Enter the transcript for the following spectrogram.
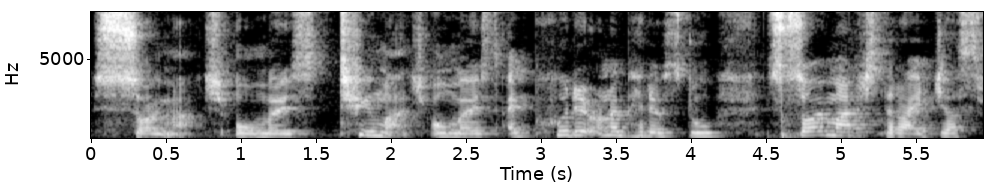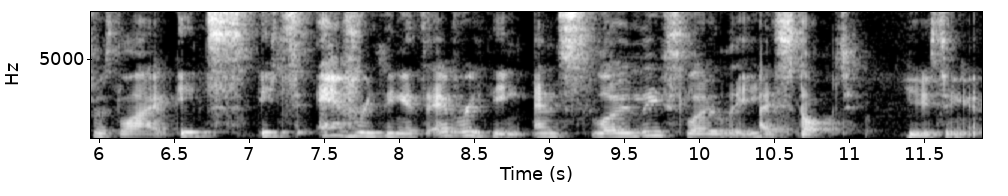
so much, almost too much, almost. I put it on a pedestal so much that I just was like, it's, it's everything, it's everything. And slowly, slowly, I stopped using it.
